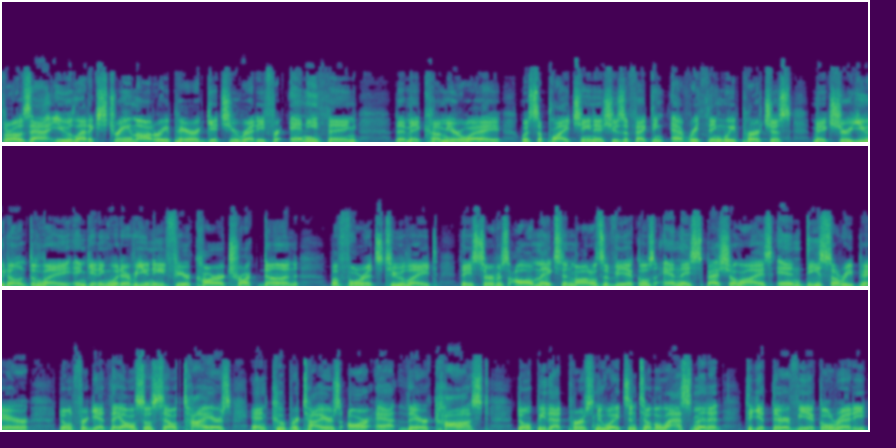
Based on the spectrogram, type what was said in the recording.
throws at you. Let Extreme Auto Repair get you ready for anything that may come your way. With supply chain issues affecting everything we purchase, make sure you don't delay in getting whatever you need for your car or truck done before it's too late. They service all makes and models of vehicles and they specialize in diesel repair. Don't forget they also sell tires and Cooper tires are at their cost. Don't be that person who waits until the last minute to get their vehicle ready.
